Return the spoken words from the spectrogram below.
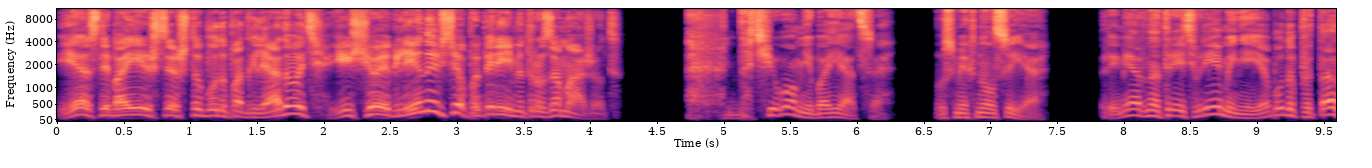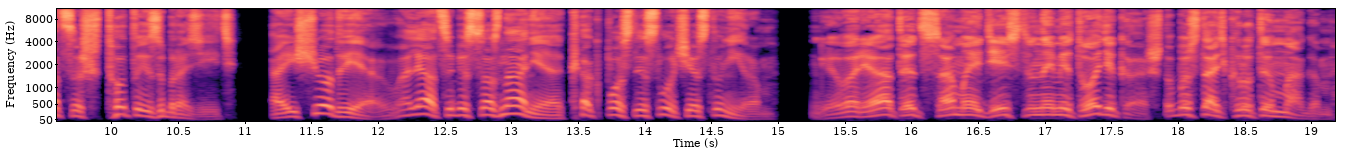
«Если боишься, что буду подглядывать, еще и глиной все по периметру замажут». «Да чего мне бояться?» — усмехнулся я. «Примерно треть времени я буду пытаться что-то изобразить. А еще две — валяться без сознания, как после случая с турниром». «Говорят, это самая действенная методика, чтобы стать крутым магом».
